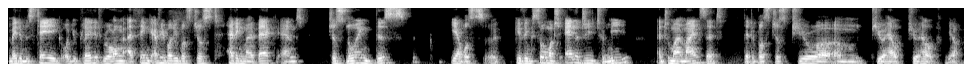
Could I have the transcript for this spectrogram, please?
made a mistake or you played it wrong." I think everybody was just having my back and just knowing this, yeah, was uh, giving so much energy to me and to my mindset that it was just pure, um, pure help, pure help. Yeah.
